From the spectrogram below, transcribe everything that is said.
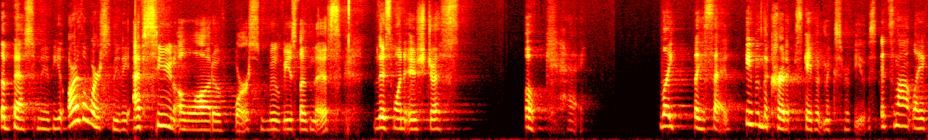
the best movie or the worst movie. I've seen a lot of worse movies than this. This one is just okay. Like they said, even the critics gave it mixed reviews. It's not like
